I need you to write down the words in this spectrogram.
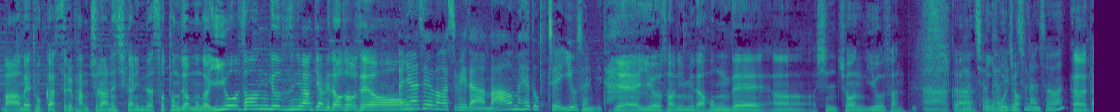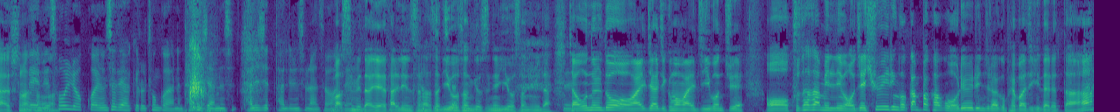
마음의 독가스를 방출하는 시간입니다. 소통 전문가 이호선 교수님 함께합니다. 어서 오세요. 안녕하세요. 반갑습니다. 마음 해독제 이호선입니다. 예, 이호선입니다. 홍대 어, 신촌 이호선. 아, 그렇죠. 아, 달리는 뭐죠? 순환선. 어, 다 순환선. 네, 네, 서울역과 연세대학교를 통과하는 달리지 않는 달리지 달리는 순환선. 맞습니다. 네. 예, 달리는 순환선 이호선 교수님 이호선입니다. 네. 자, 오늘도 알지 알지 그만 알지 이번 주에 어 9431님 어제 휴일인 거 깜빡하고 월요일인 줄 알고 배바지 기다렸다. 아.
